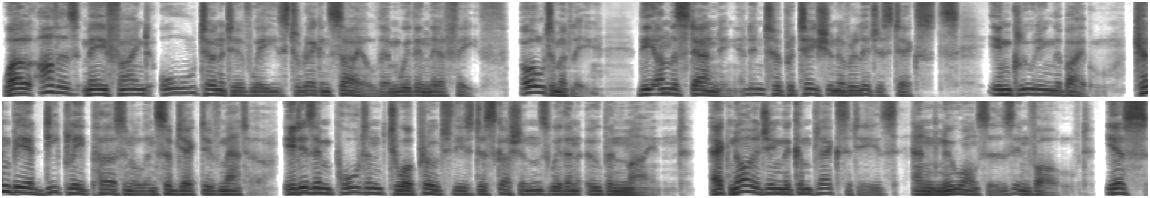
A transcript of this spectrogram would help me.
while others may find alternative ways to reconcile them within their faith. Ultimately, the understanding and interpretation of religious texts, including the Bible, can be a deeply personal and subjective matter. It is important to approach these discussions with an open mind, acknowledging the complexities and nuances involved. Yes,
